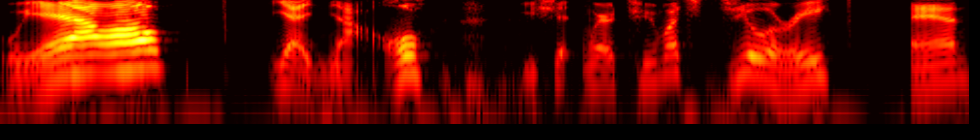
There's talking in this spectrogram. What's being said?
well, yeah, no, you shouldn't wear too much jewelry, and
